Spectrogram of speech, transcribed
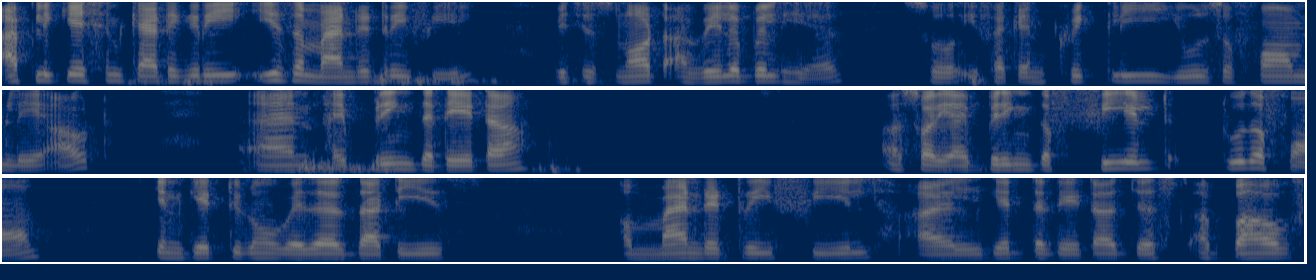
application category is a mandatory field, which is not available here. So if I can quickly use a form layout and I bring the data uh, sorry, I bring the field to the form, you can get to know whether that is a mandatory field. I'll get the data just above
